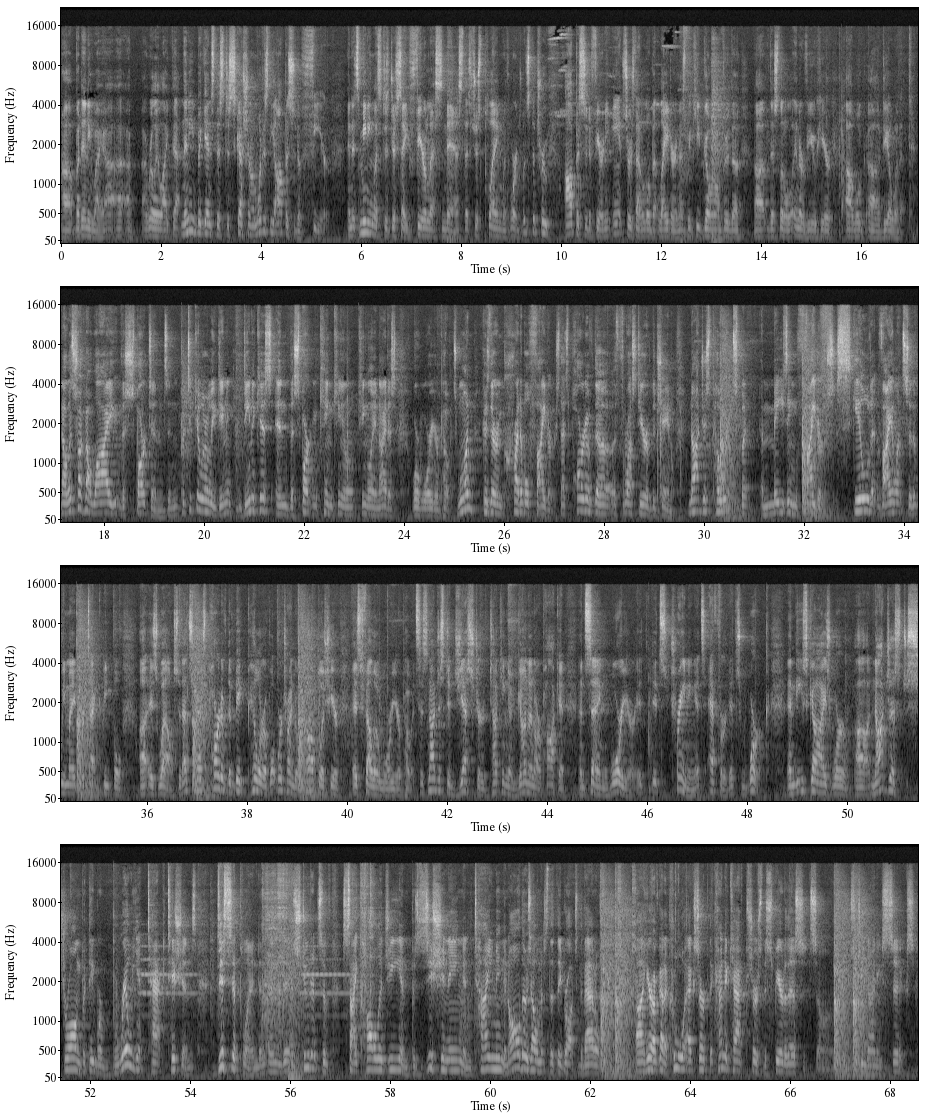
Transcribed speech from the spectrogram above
uh, but anyway, I, I, I really like that. And then he begins this discussion on what is the opposite of fear. And it's meaningless to just say fearlessness. That's just playing with words. What's the true opposite of fear? And he answers that a little bit later. And as we keep going on through the uh, this little interview here, uh, we'll uh, deal with it. Now let's talk about why the Spartans, and particularly Dienekes and the Spartan king, King, king Leonidas, were warrior poets. One, because they're incredible fighters. That's part of the thrust here of the channel. Not just poets, but amazing fighters, skilled at violence so that we may protect people uh, as well. So that's that's part of the big pillar of what we're trying to accomplish here as fellow warrior poets. It's not just a gesture, tucking a gun in our pocket and saying warrior. It, it's training, it's effort, it's work. And these guys were uh, not just strong, but they were brilliant tacticians disciplined and, and students of psychology and positioning and timing and all those elements that they brought to the battlefield. Uh, here I've got a cool excerpt that kind of captures the spirit of this. It's on page 296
